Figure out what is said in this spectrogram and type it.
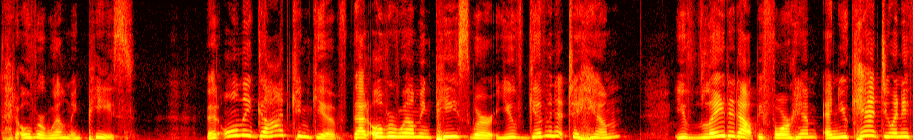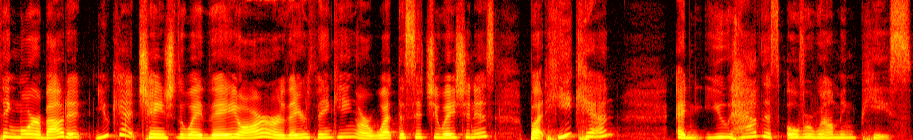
that overwhelming peace that only God can give. That overwhelming peace where you've given it to him, you've laid it out before him and you can't do anything more about it. You can't change the way they are or they're thinking or what the situation is, but he can. And you have this overwhelming peace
